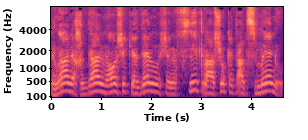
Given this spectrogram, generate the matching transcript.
למען נחדל מעושק ידינו, שנפסיק לעשוק את עצמנו.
